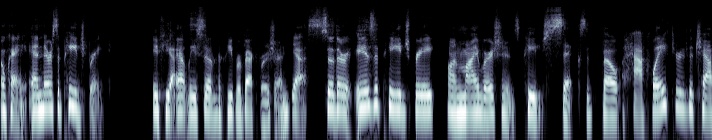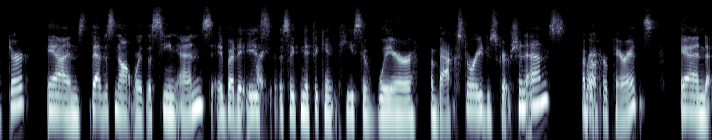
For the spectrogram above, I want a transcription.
Okay. And there's a page break if you yes. at least have the paperback version. Yes. So there is a page break on my version. It's page six. It's about halfway through the chapter. And that is not where the scene ends, eh, but it is right. a significant piece of where a backstory description ends about right. her parents. And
